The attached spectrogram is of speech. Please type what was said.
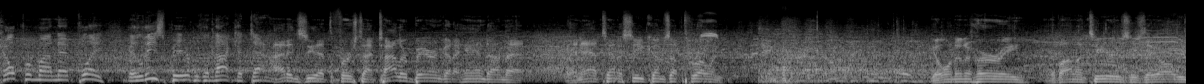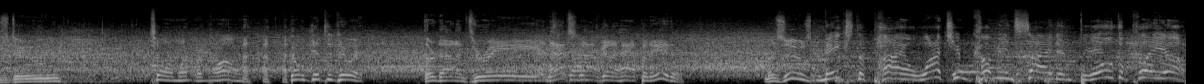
help him on that play, at least be able to knock it down. I didn't see that the first time. Tyler Baron got a hand on that. And now Tennessee comes up throwing. Going in a hurry. The Volunteers, as they always do. Tell him what went wrong. Don't get to do it. They're down in three, and that's not going to happen either. Mizzou's makes the pile. Watch him come inside and blow the play up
